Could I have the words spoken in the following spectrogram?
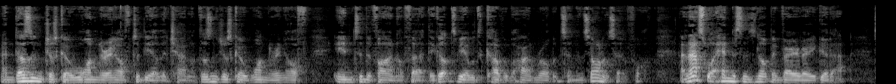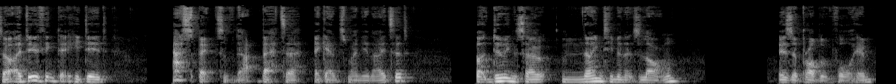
and doesn't just go wandering off to the other channel, doesn't just go wandering off into the final third. They've got to be able to cover behind Robertson and so on and so forth. And that's what Henderson's not been very, very good at. So I do think that he did aspects of that better against Man United, but doing so 90 minutes long is a problem for him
